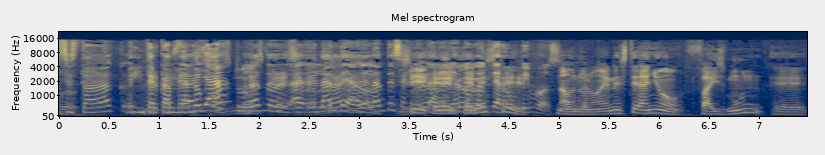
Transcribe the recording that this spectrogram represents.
Pues está intercambiando ya. posturas con el Adelante, secretario. adelante, Sí, secretario, ya en- no lo este- interrumpimos. No, no, no. En este año, Faismoon, eh,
